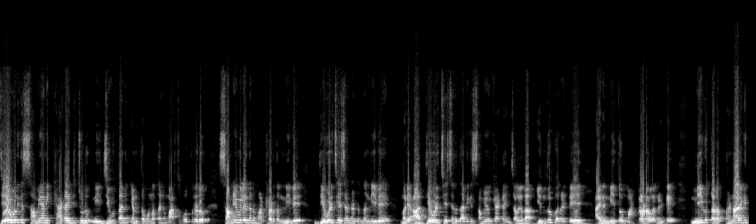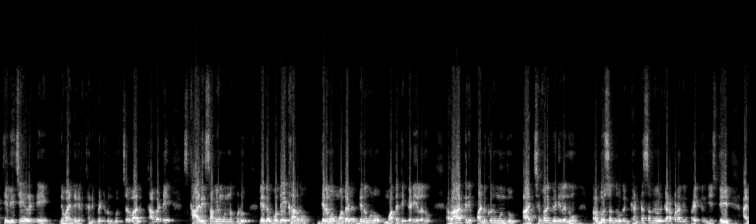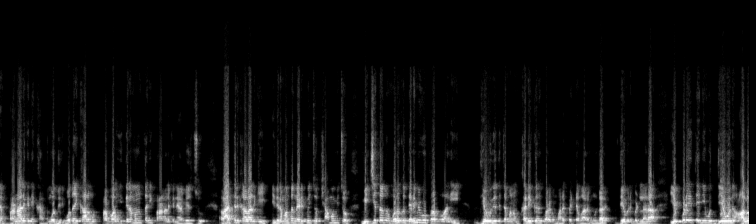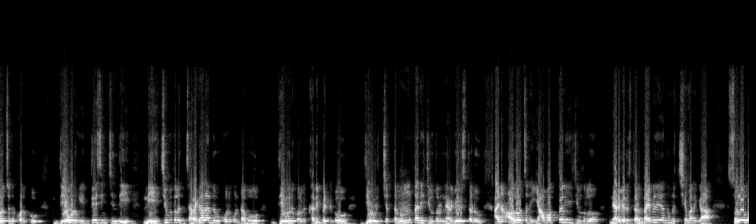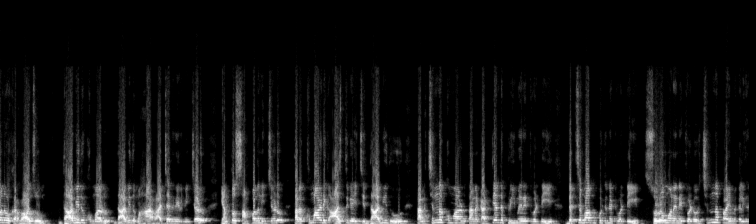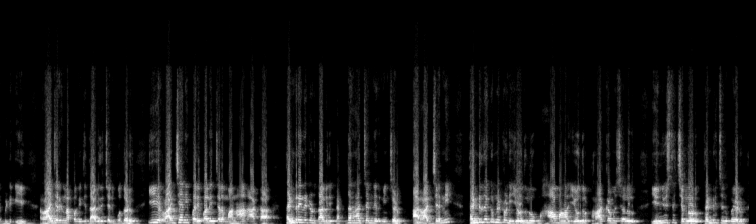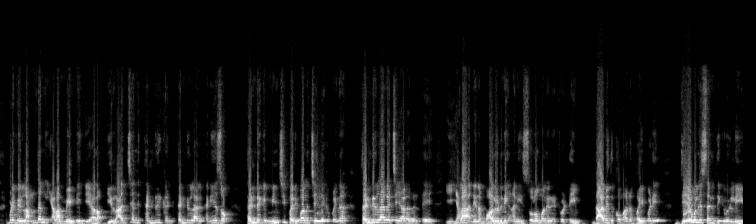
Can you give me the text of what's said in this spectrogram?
దేవునికి సమయాన్ని కేటాయించి చూడు. నీ జీవితాన్ని ఎంత ఉన్నతంగా మార్చబోతున్నాడు? సమయం లేదని మాట్లాడుతున్న నీవే దేవుడు చేశాడంటున్న నీవే మరి ఆ దేవుడు చేసిన దానికి సమయం కేటాయించాలి కదా? ఎందుకు అనంటే ఆయన నీతో మాట్లాడాలనంటే నీకు తన ప్రణాళిక తెలియచేయాలంటే నువ్వు ఆయన దగ్గర కనిపెట్టుకుని కూర్చోవాలి. కాబట్టి ఖాళీ సమయం ఉన్నప్పుడు లేదా ఉదయకాలము దినము మొదటి దినములో మొదటి గడియలను రాత్రి పండుకుని ముందు ఆ చివరి గడియలను ప్రభు సందులో ఒక గంట సమయం గడపడానికి ప్రయత్నం చేస్తే ఆయన ప్రణాళిక నీకు అర్థమవుతుంది ఉదయకాలము ప్రభు ఈ దినమంతా నీ ప్రణాళిక నెరవేర్చు. రాత్రి కాలానికి ఈ దినమంతా నడిపించు. క్షేమమిచ్చో మీ చిత్తతో మరొక దినమివ్వు ప్రభు అని దేవుని ఎదుట మనం కనికని కొరకు మొరపెట్టే వారంగా ఉండాలి. దేవుని బిడ్డలారా ఎప్పుడైతే నీవు దేవుని ఆలోచన కొరకు దేవుడు ఉద్దేశించింది నీ జీవితంలో జరగాలని నువ్వు కోరుకుంటావో దేవుని కొరకు కనిపెట్టుకో దేవుడి చిత్తమంతా నీ జీవితంలో నెరవేరుస్తాడు. ఆయన ఆలోచన యావత్తు నీ జీవితంలో నెరవేరుస్తాడు. బైబిల్ గ్రంథంలో చివరిగా సొలోమన్ ఒక రాజు దావీదు కుమారుడు దావీదు మహారాజ్యాన్ని నిర్మించాడు ఎంతో సంపదను ఇచ్చాడు తన కుమారుడికి ఆస్తిగా ఇచ్చి దావీదు తన చిన్న కుమారుడు తనకు అత్యంత ప్రియమైనటువంటి బెత్సబాకు పుట్టినటువంటి సొలోమోన్ అనేటువంటి ఒక చిన్న ప్రేమ కలిగిన బిడ్డకి రాజ్యానికి అప్పగించి దావీదు చనిపోతాడు. ఈ రాజ్యాన్ని పరిపాలించాల మా నాన్న ఆక తండ్రి అయినటువంటి దావిది పెద్ద రాజ్యాన్ని నిర్మించాడు. ఆ రాజ్యాన్ని తండ్రి దగ్గర ఉన్నటువంటి యోధులు మహామహా యోధులు పరాక్రమశాలులు. ఈయన చూస్తే చిన్నోడు తండ్రి చనిపోయాడు. ఇప్పుడు వీళ్ళందరినీ ఎలా మెయింటైన్ చేయాలా? ఈ రాజ్యాన్ని తండ్రి తండ్రిలాగా కనీసం తండ్రికి మించి పరిపాలన చేయలేకపోయినా తండ్రిలాగా చేయాలనంటే ఈ ఎలా నేను బాలుడిని అని సొలోమన్ అనేటువంటి దావిదు కుమారుడు భయపడి దేవుని సన్నిధికి వెళ్ళి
